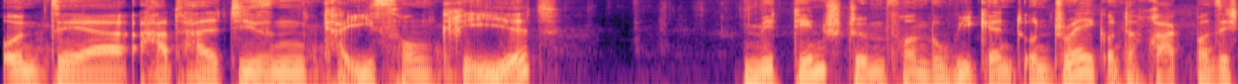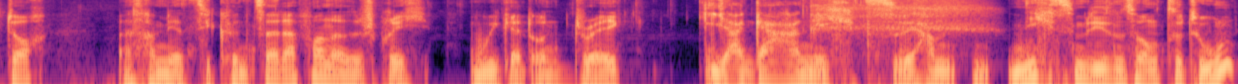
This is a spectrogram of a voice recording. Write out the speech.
und der hat halt diesen KI-Song kreiert mit den Stimmen von The Weeknd und Drake. Und da fragt man sich doch, was haben jetzt die Künstler davon? Also sprich, Weeknd und Drake ja gar nichts. Wir haben nichts mit diesem Song zu tun.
